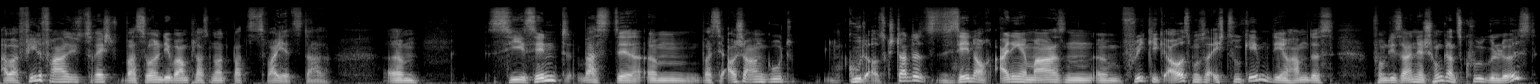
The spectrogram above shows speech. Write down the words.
Aber viele fragen sich zurecht, was sollen die OnePlus Nord Buds 2 jetzt da? Ähm, sie sind, was, der, ähm, was die Ausschau angeht, gut ausgestattet. Sie sehen auch einigermaßen ähm, freakig aus, muss man echt zugeben. Die haben das vom Design her schon ganz cool gelöst.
